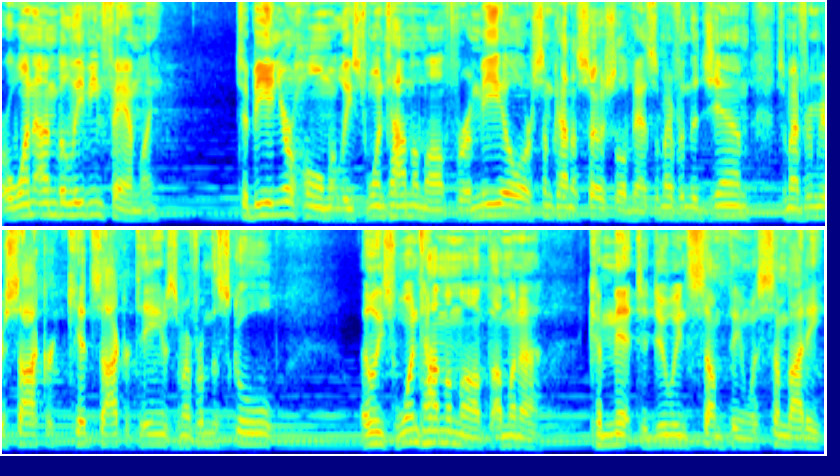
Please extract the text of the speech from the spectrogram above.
or one unbelieving family? To be in your home at least one time a month for a meal or some kind of social event. Somebody from the gym, somebody from your soccer, kid soccer team, somebody from the school. At least one time a month, I'm gonna commit to doing something with somebody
